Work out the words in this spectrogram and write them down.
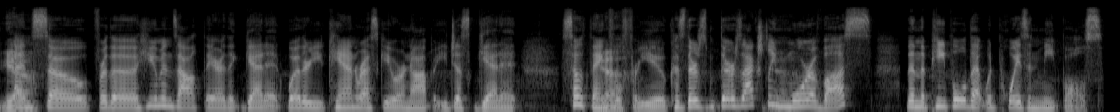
Yeah. And so, for the humans out there that get it, whether you can rescue or not, but you just get it, so thankful Yeah. for you because there's there's actually more of us than the people that would poison meatballs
